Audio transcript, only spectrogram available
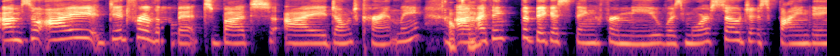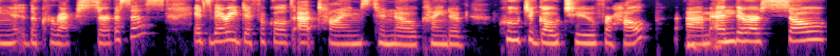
Um, so I did for a little bit, but I don't currently. Okay. Um, I think the biggest thing for me was more so just finding the correct services. It's very difficult at times to know kind of who to go to for help. Um, mm-hmm. and there are so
